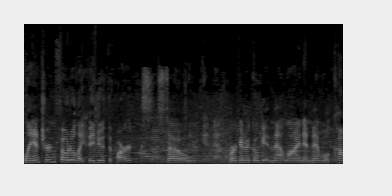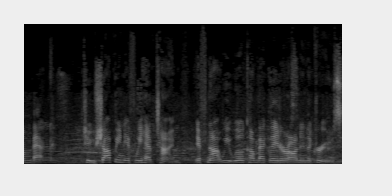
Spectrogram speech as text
lantern photo like they do at the parks. So we're gonna go get in that line and then we'll come back to shopping if we have time. If not, we will come back later on in the cruise.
